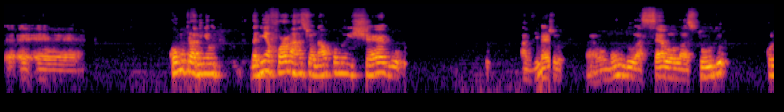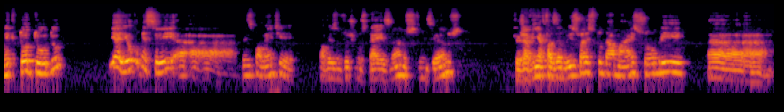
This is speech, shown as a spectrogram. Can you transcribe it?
é, é, é como para mim, da minha forma racional, como eu enxergo a vida, é, o mundo, as células, tudo, conectou tudo, e aí eu comecei a, a principalmente, talvez nos últimos 10 anos, 15 anos, que eu já vinha fazendo isso, a estudar mais sobre uh,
